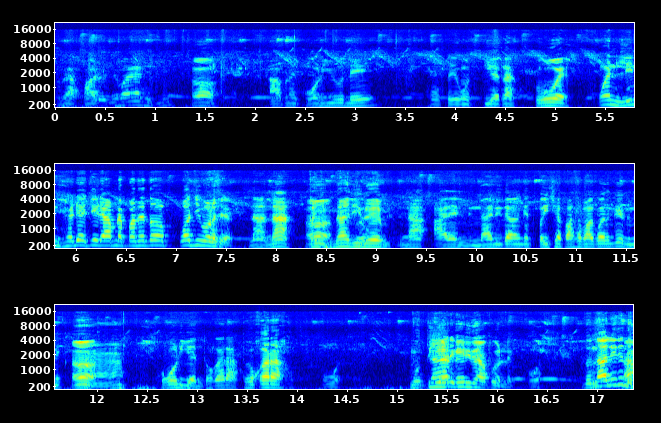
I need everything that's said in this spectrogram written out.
હવે આ પાડો જે છે ને, આપણે કોળીઓ લે કોક એવો તીર રાખ. ઓય. ઓય લીન હેડ્યા ચીડે આપણે પાસે તો પહોંચી વળશે ના ના. ના દીધો એમ. ના અરે ના કે પૈસા પાછા માંગવાનું કે ને હા. કોળીયા ધોકા રાખ. ધોકા રાખો. હું તૈયાર કરી રાખો એટલે. તો ના લીધે તો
